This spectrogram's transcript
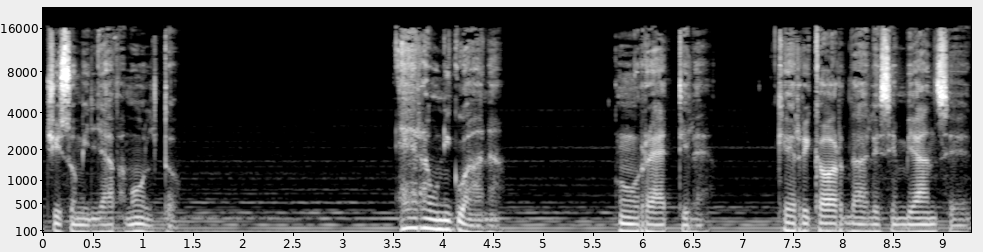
ci somigliava molto. Era un'iguana, un rettile che ricorda le sembianze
